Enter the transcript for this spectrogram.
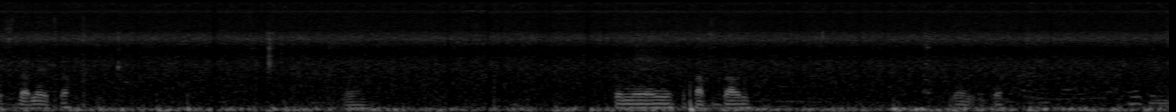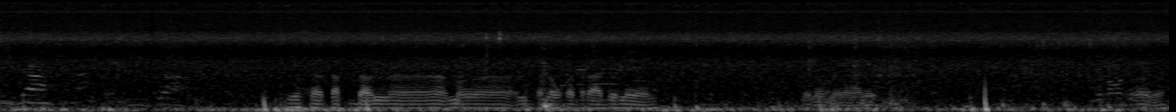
isda na ito. Ito na yan yung sa top down. Ito. Yung sa top down na mga ang talong kwadrado na yun. Yan ang may-ari. Ayan.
